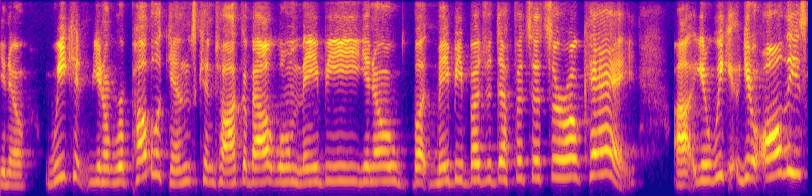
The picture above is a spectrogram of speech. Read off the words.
you know we can you know republicans can talk about well maybe you know but maybe budget deficits are okay. Uh, you know we you know all these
